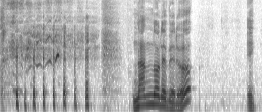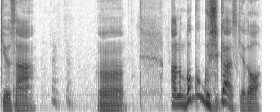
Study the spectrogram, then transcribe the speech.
何のレベル？一級さんうん。あの僕串川ですけど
